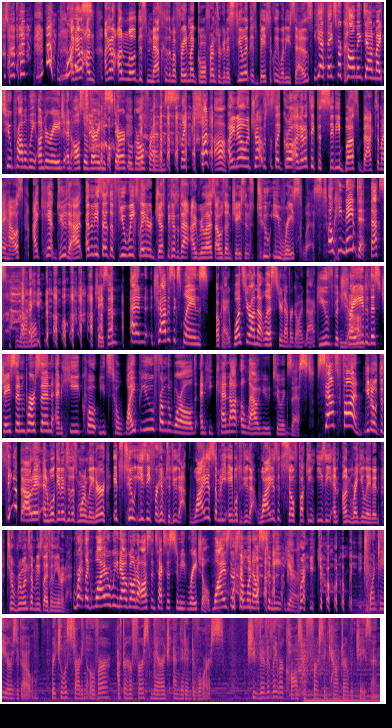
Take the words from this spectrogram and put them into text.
just real quick? "I gotta, un- I gotta unload this meth because I'm afraid my girlfriends are gonna steal it." Is basically what he says. Yeah, thanks for calming down my two probably underage and also very hysterical girlfriends. Like, shut up. I know, and Travis is like, "Girl, I gotta take the city bus back to my house. I can't do that." And then he says, a few weeks later, just because of that, I realized I was on Jason's to erase list. Oh, he named it. That's normal. Jason. And Travis explains okay, once you're on that list, you're never going back. You've betrayed this Jason person, and he, quote, needs to wipe you from the world, and he cannot allow you to exist. Sounds fun. You know, the thing about it, and we'll get into this more later, it's too easy for him to do that. Why is somebody able to do that? Why is it so fucking easy and unregulated to ruin somebody's life on the internet? Right, like why are we now going to Austin, Texas to meet Rachel? Why is there someone else to meet here? Right, totally. 20 years ago, Rachel was starting over after her first marriage ended in divorce. She vividly recalls her first encounter with Jason.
